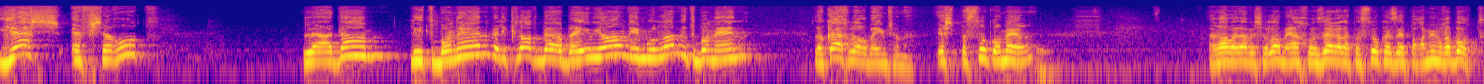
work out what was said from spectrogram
יש אפשרות לאדם להתבונן ולקלוט בארבעים יום, ואם הוא לא מתבונן, לוקח לו ארבעים שנה. יש פסוק אומר, הרב עליו השלום היה חוזר על הפסוק הזה פעמים רבות.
